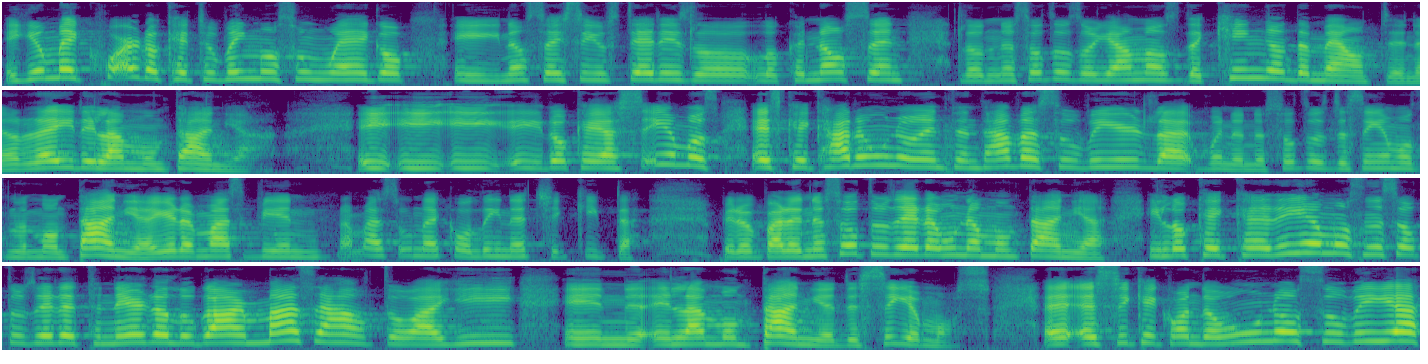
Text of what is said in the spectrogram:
Y yo me acuerdo que tuvimos un juego, y no sé si ustedes lo, lo conocen, lo, nosotros lo llamamos The King of the Mountain, el rey de la montaña. Y, lo que hacíamos es que cada uno intentaba subir la, bueno, nosotros decíamos la montaña, era más bien, nada más una colina chiquita, pero para nosotros era una montaña. Y lo que queríamos nosotros era tener el lugar más alto allí en, la montaña, decíamos. E, así que cuando uno subía,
